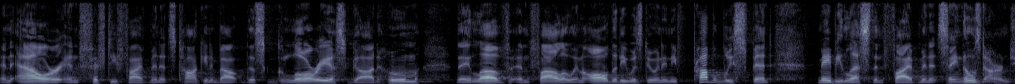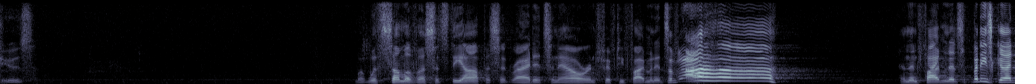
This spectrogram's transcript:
an hour and 55 minutes talking about this glorious God whom they love and follow and all that he was doing. And he probably spent maybe less than five minutes saying, Those darn Jews. But with some of us, it's the opposite, right? It's an hour and 55 minutes of, ah! And then five minutes, but he's good.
